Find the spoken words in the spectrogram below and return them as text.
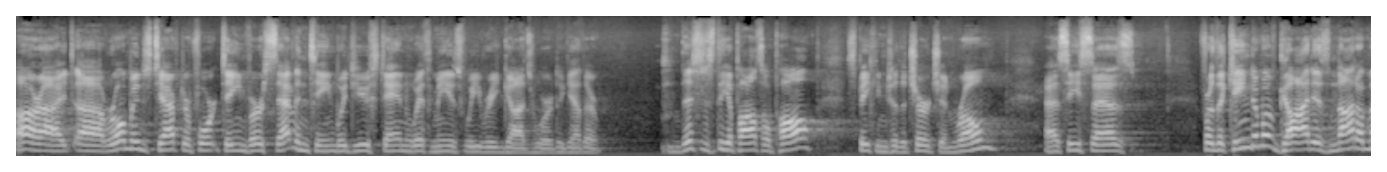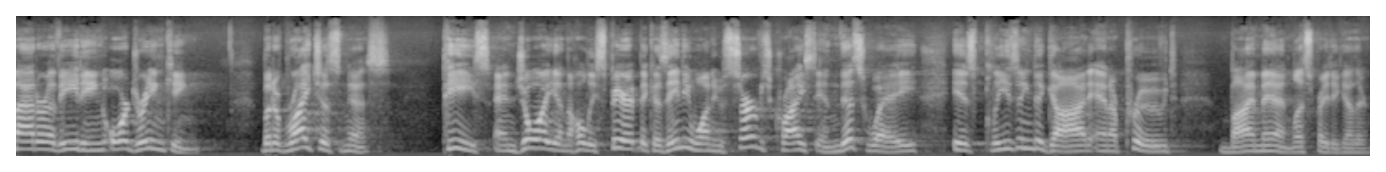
All right, uh, Romans chapter 14, verse 17. Would you stand with me as we read God's word together? This is the Apostle Paul speaking to the church in Rome as he says, For the kingdom of God is not a matter of eating or drinking, but of righteousness, peace, and joy in the Holy Spirit, because anyone who serves Christ in this way is pleasing to God and approved by men. Let's pray together.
